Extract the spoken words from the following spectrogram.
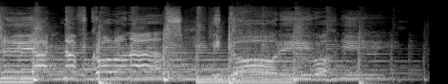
patrzy jak na wkolo nas i do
